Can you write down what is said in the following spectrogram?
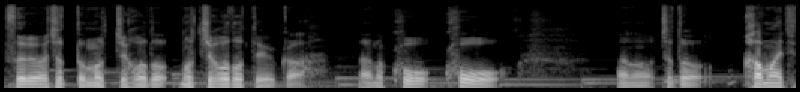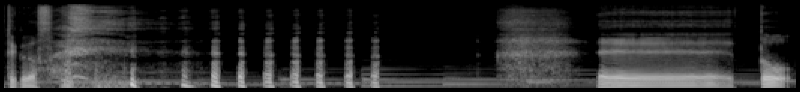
それはちょっと後ほど、後ほどというか、あの、こう、こう、あの、ちょっと構えててください えっと、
